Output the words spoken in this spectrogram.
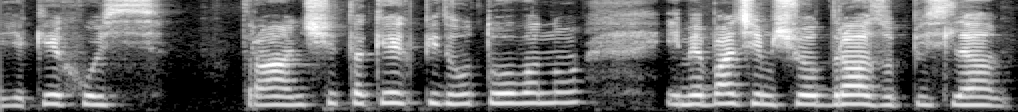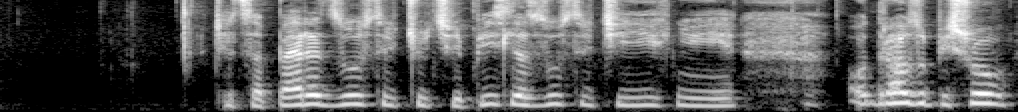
якихось транші таких підготовано. І ми бачимо, що одразу після, чи це перед зустрічю, чи після зустрічі їхньої, одразу пішов,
